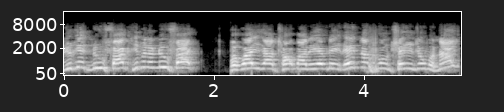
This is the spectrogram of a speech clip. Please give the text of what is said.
You get new facts. even a new fact. But why you gotta talk about it every day? Ain't nothing gonna change overnight.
